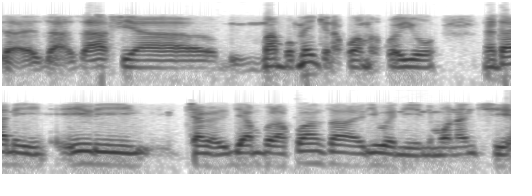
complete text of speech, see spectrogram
za, za za afya, mambo mengi yanakwama. Kwa hiyo nadhani ili jambo la kwanza liwe ni, ni mwananchi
